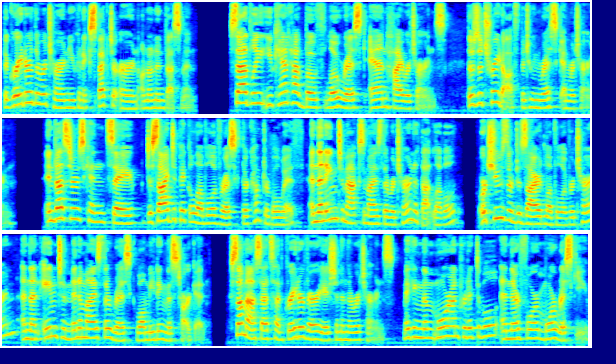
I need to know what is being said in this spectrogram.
the greater the return you can expect to earn on an investment. Sadly, you can't have both low risk and high returns. There's a trade-off between risk and return. Investors can, say, decide to pick a level of risk they're comfortable with, and then aim to maximize their return at that level, or choose their desired level of return, and then aim to minimize their risk while meeting this target. Some assets have greater variation in their returns, making them more unpredictable and therefore more risky.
